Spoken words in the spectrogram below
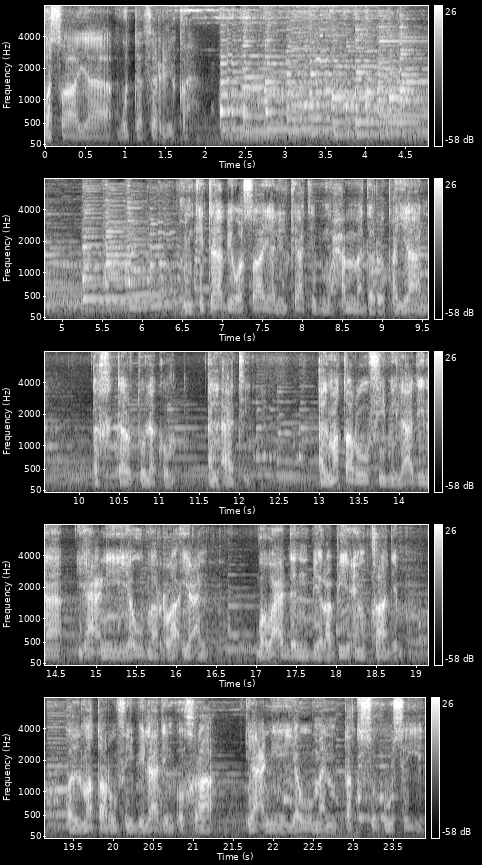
وصايا متفرقة. كتاب وصايا للكاتب محمد الرطيان اخترت لكم الآتي. المطر في بلادنا يعني يوما رائعا ووعدا بربيع قادم والمطر في بلاد أخرى يعني يوما طقسه سيء.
